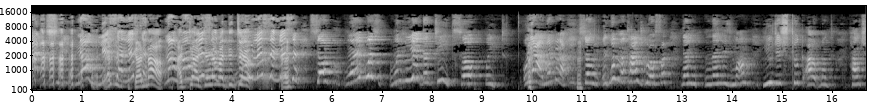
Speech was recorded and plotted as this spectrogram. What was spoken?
that's no. Listen, listen. കണ്ടോ No, no, അച്ചു അച്ചുവിനെ listen. പറ്റിച്ചു No, listen, listen. So when it was when he had the teeth, so wait. Oh yeah, I remember that. So it was Natal's girlfriend. Then then his mom, you just took out Natal's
